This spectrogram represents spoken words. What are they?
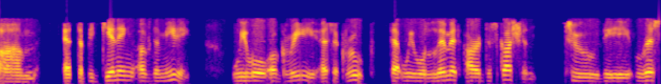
um, at the beginning of the meeting, we will agree as a group that we will limit our discussion to the risks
